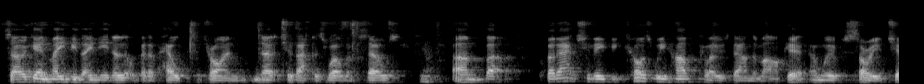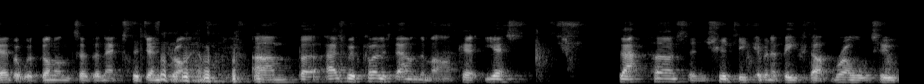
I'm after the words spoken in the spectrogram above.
So again, maybe they need a little bit of help to try and nurture that as well themselves. Um, but, but actually, because we have closed down the market, and we're, sorry, Chair, but we've gone on to the next agenda item. Um, but as we've closed down the market, yes, that person should be given a beefed up role to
